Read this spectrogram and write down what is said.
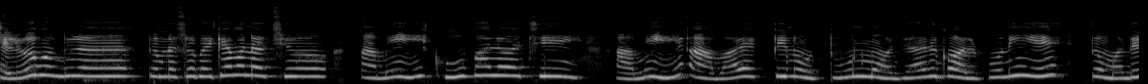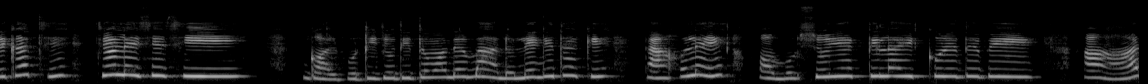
হ্যালো বন্ধুরা, তোমরা সবাই কেমন আছো? আমি খুব ভালো আছি। আমি আবার একটি নতুন মজার গল্প নিয়ে তোমাদের কাছে চলে এসেছি। গল্পটি যদি তোমাদের ভালো লেগে থাকে, তাহলে অবশ্যই একটি লাইক করে দেবে। আর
